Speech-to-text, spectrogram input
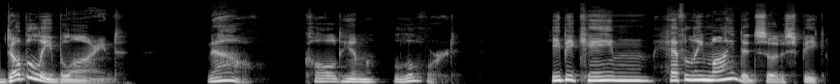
doubly blind, now called him Lord. He became heavenly minded, so to speak.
